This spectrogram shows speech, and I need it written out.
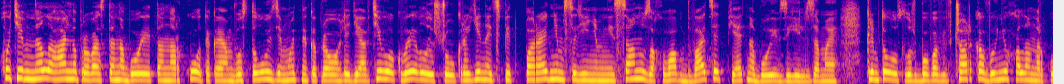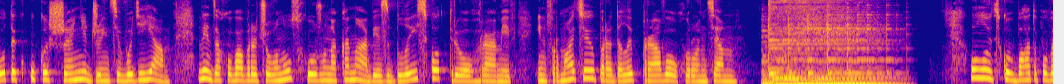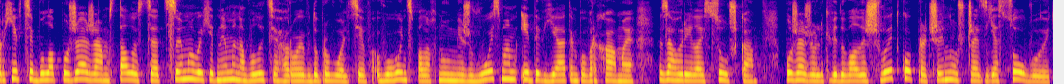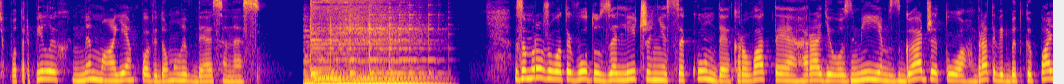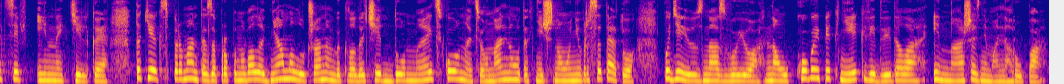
Хотів нелегально провести набої та наркотики. В Остолузі митники при огляді автівок виявили, що українець під переднім сидінням Нісану заховав 25 набоїв з гільзами. Крім того, службова вівчарка винюхала наркотик у кишені джинсів водія. Він заховав речовину, схожу на канабіс, близько трьох грамів. Інформацію передали правоохоронцям. У Луцьку в багатоповерхівці була пожежа. Сталося це цими вихідними на вулиці Героїв Добровольців. Вогонь спалахнув між восьмим і дев'ятим поверхами. Загорілась сушка. Пожежу ліквідували швидко. Причину ще з'ясовують. Потерпілих немає. Повідомили в ДСНС. Заморожувати воду за лічені секунди, керувати радіозмієм з гаджету, брати відбитки пальців і не тільки. Такі експерименти запропонували днями лучанам викладачі Донецького національного технічного університету. Подію з назвою Науковий пікнік відвідала і наша знімальна група.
